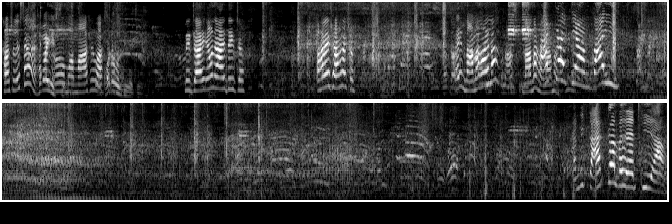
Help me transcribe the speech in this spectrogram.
খালাম চলে এসছে না? সবাই ও এসছে। মা মা আসে কথা বলতে গেছে তুই যাই এমন আয় দেখ যা আহারে আহারে এসো এই নানা হয় না নানা হয় নানা আছি আমি বাই আমি টাকা বেড়েছিলাম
